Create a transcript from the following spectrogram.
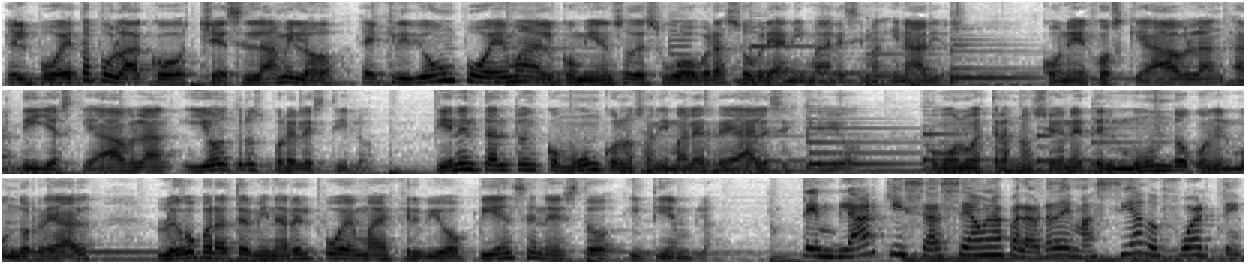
El poeta polaco Czesław Milosz escribió un poema al comienzo de su obra sobre animales imaginarios, conejos que hablan, ardillas que hablan y otros por el estilo. Tienen tanto en común con los animales reales, escribió, como nuestras nociones del mundo con el mundo real Luego para terminar el poema escribió Piensa en esto y tiembla. Temblar quizás sea una palabra demasiado fuerte,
